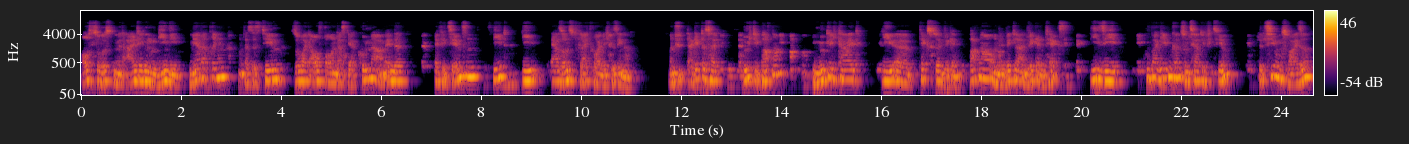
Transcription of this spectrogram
auszurüsten mit allen Technologien, die Mehrwert bringen und das System so weit aufbauen, dass der Kunde am Ende Effizienzen sieht, die er sonst vielleicht vorher nicht gesehen hat. Und da gibt es halt durch die Partner die Möglichkeit, die äh, Text zu entwickeln. Partner und Entwickler entwickeln Text, die sie Cooper geben können zum Zertifizieren, beziehungsweise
